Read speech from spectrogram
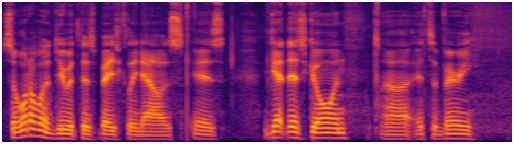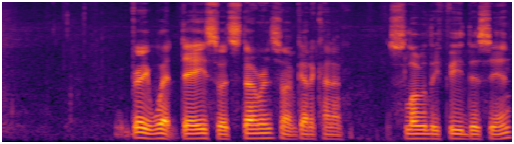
So what I want to do with this basically now is, is get this going. Uh, it's a very, very wet day, so it's stubborn, so I've got to kind of slowly feed this in.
